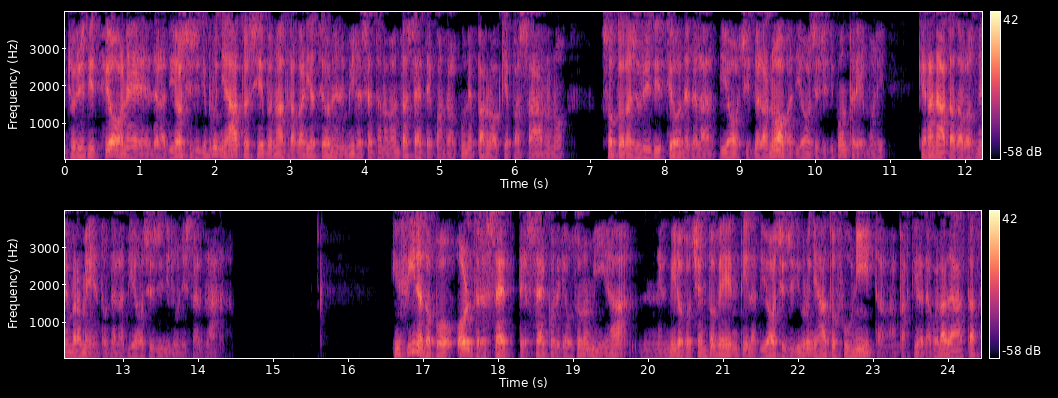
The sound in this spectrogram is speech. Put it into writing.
giurisdizione della diocesi di Brugnato si ebbe un'altra variazione nel 1797 quando alcune parrocchie passarono sotto la giurisdizione della, diocesi, della nuova diocesi di Pontremoli che era nata dallo smembramento della diocesi di Luni Sarzana. Infine, dopo oltre sette secoli di autonomia, nel 1820 la diocesi di Brugnato fu unita, a partire da quella data,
